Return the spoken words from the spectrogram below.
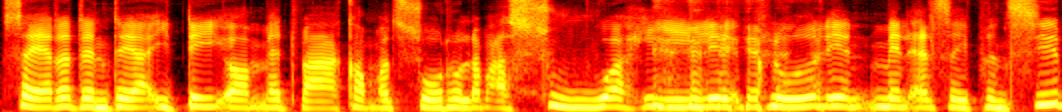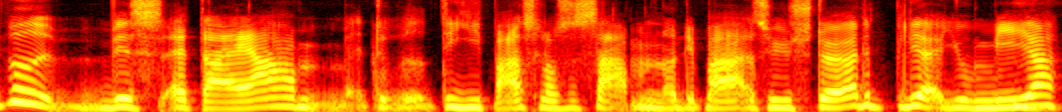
så er der den der idé om, at bare kommer et sort hul, der bare suger hele kloden ind. Men altså i princippet, hvis at der er, du ved, de bare slår sig sammen, og det bare, altså jo større det bliver, jo mere mm.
